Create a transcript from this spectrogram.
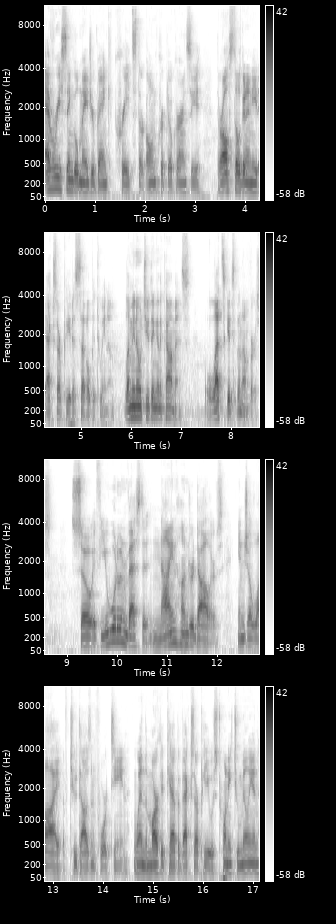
every single major bank creates their own cryptocurrency, they're all still going to need XRP to settle between them. Let me know what you think in the comments. Let's get to the numbers. So, if you would have invested $900 in July of 2014, when the market cap of XRP was 22 million,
